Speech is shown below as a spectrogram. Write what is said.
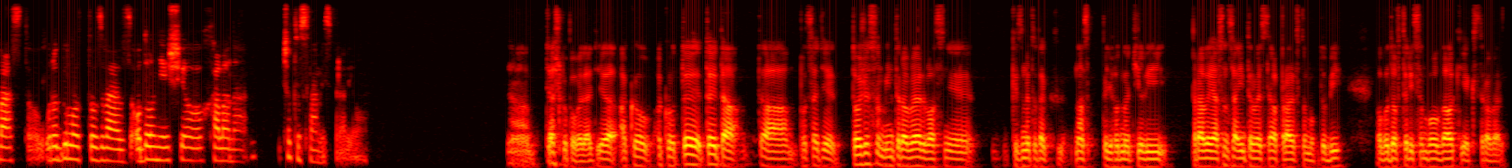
vás to, urobilo to z vás odolnejšieho chalana? Čo to s vami spravilo? No, ťažko povedať. Ja, ako, ako to, je, to je tá, tá, v podstate, to, že som introvert, vlastne, keď sme to tak naspäť hodnotili, práve ja som sa introvertoval práve v tom období, lebo dovtedy som bol veľký extrovert.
